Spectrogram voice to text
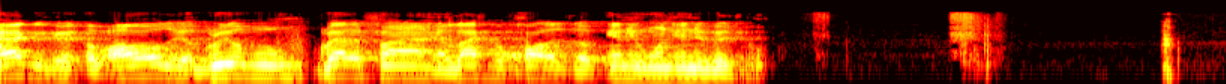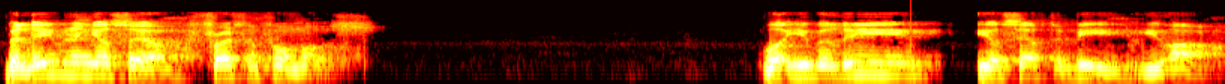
aggregate of all the agreeable, gratifying, and likable qualities of any one individual. Believing in yourself first and foremost. What you believe yourself to be, you are.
